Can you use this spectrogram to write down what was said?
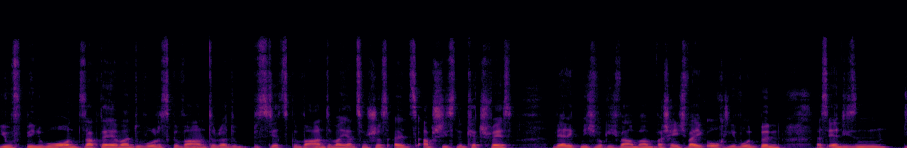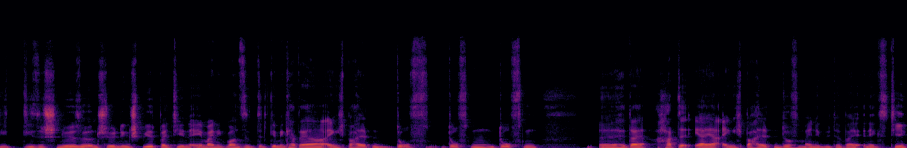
You've been warned, sagt er ja immer, du wurdest gewarnt oder du bist jetzt gewarnt, immer ganz zum Schluss als abschließende Catchphrase, werde ich nicht wirklich warm. Wahrscheinlich, weil ich auch gewohnt bin, dass er diesen, die, diese Schnösel und Schönding spielt. Bei TNA, meine ich mal, das Gimmick hat er ja eigentlich behalten, durf, durften, durften, äh, hätte, hatte er ja eigentlich behalten dürfen, meine Güte, bei NXT.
